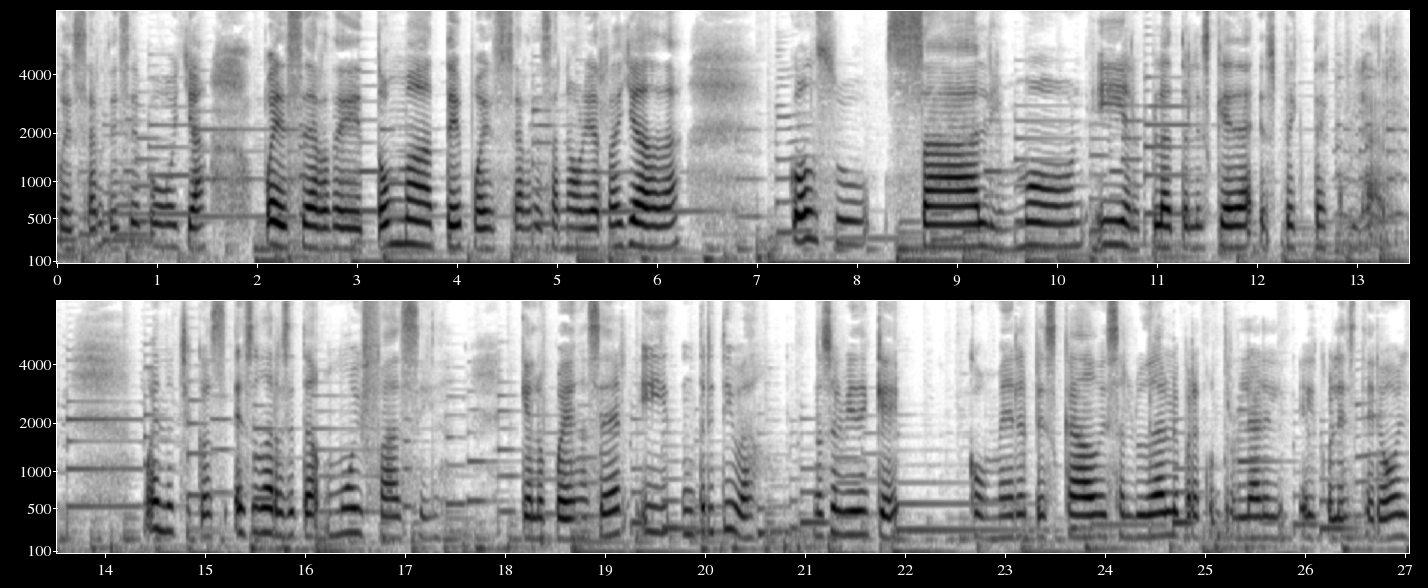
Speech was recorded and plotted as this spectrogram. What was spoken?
puede ser de cebolla, puede ser de tomate, puede ser de zanahoria rallada, con su sal, limón y el plato les queda espectacular. Bueno chicos, es una receta muy fácil que lo pueden hacer y nutritiva. No se olviden que comer el pescado es saludable para controlar el, colesterol.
